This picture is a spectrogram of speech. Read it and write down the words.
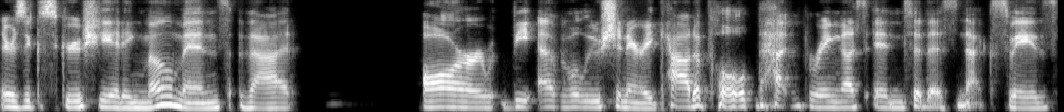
there's excruciating moments that are the evolutionary catapult that bring us into this next phase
